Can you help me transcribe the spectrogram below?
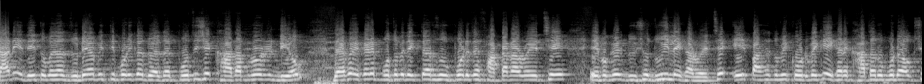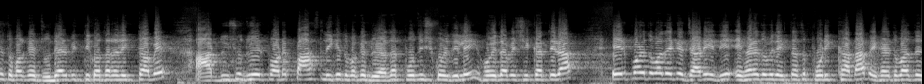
জানিয়ে দিই, তোমাদের জুনিয়র বৃত্তি পরীক্ষা দু হাজার পঁচিশে খাতা পূরণের নিয়ম। দেখো এখানে প্রথমে দেখতে পাচ্ছ উপরে যে ফাঁকাটা রয়েছে এবং এর দুইশো দুই লেখা রয়েছে। এর পাশে তুমি করবে কি, এখানে খাতার উপরে অংশে তোমাকে জুনিয়র বৃত্তি কথাটা লিখতে হবে। আর দুইশো দুইয়ের পরে পাঁচ লিখে তোমাকে দুই হাজার পঁচিশ করে দিলেই হয়ে যাবে শিক্ষার্থীরা। এরপরে তোমাদেরকে জানিয়ে দিই, এখানে তুমি দেখতে পাচ্ছ পরীক্ষা নাম এখানে তোমাদের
